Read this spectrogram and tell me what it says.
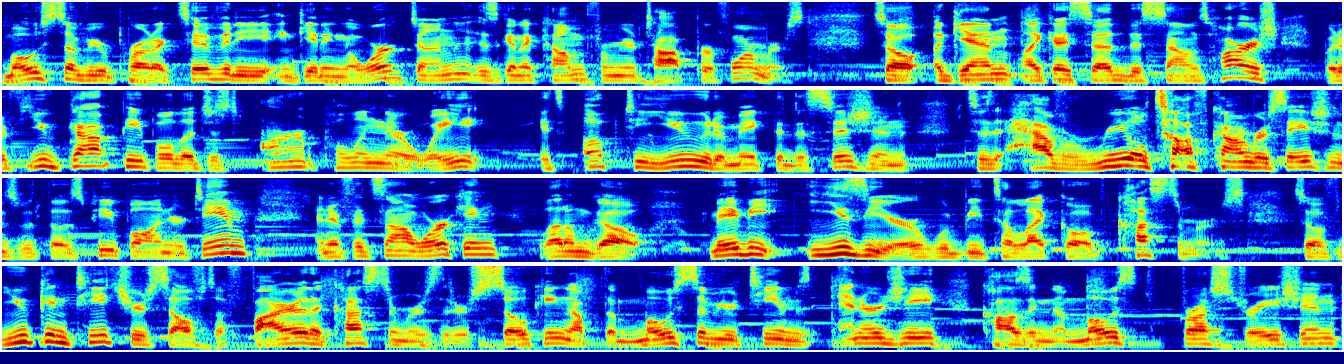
most of your productivity and getting the work done is gonna come from your top performers. So again, like I said, this sounds harsh, but if you've got people that just aren't pulling their weight, it's up to you to make the decision to have real tough conversations with those people on your team. And if it's not working, let them go. Maybe easier would be to let go of customers. So if you can teach yourself to fire the customers that are soaking up the most of your team's energy, causing the most frustration,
